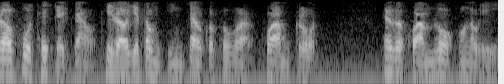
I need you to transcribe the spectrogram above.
เราพูดเท็จแก่เจ้าที่เราจะต้องจริงเจ้าก็เพราะว่าความโกรธ แล้วก็ความโลภของเราเอง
